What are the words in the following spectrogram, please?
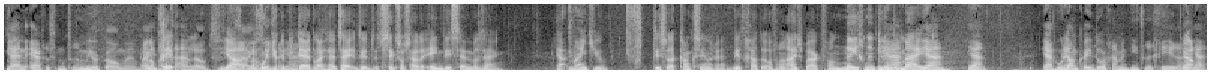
Ja, en ergens moet er een muur komen waar En je op tegenaan loopt. Ja, maar goed, je kunt die deadline. Het, zei- de, de stikstof zou er 1 december zijn. Ja, mind you, het is wel krankzinnig. Hè? Dit gaat over een uitspraak van 29 ja, mei. Ja, ja. ja, hoe lang kan je doorgaan met niet regeren? Ja. Ja.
